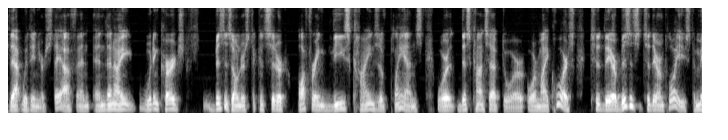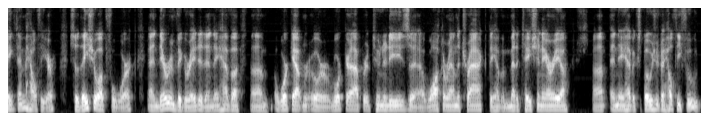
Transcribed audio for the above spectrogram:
that within your staff. And, and then I would encourage business owners to consider offering these kinds of plans or this concept or or my course to their business to their employees to make them healthier so they show up for work and they're invigorated and they have a, um, a workout or workout opportunities walk around the track they have a meditation area um, and they have exposure to healthy food.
